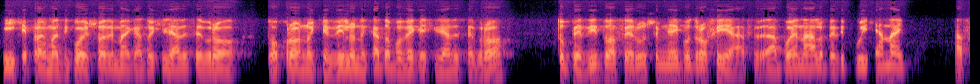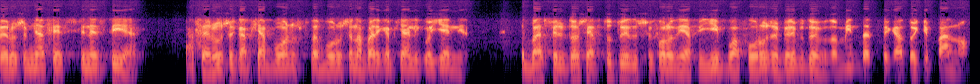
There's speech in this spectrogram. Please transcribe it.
είχε πραγματικό εισόδημα 100.000 ευρώ το χρόνο και δήλωνε κάτω από 10.000 ευρώ, το παιδί του αφαιρούσε μια υποτροφία από ένα άλλο παιδί που είχε ανάγκη. Αφαιρούσε μια θέση στην αιστεία. Αφαιρούσε κάποια μπόνους που θα μπορούσε να πάρει κάποια άλλη οικογένεια. Εν πάση περιπτώσει αυτού του είδους η φοροδιαφυγή που αφορούσε περίπου το 70% και πάνω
